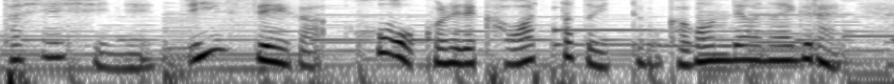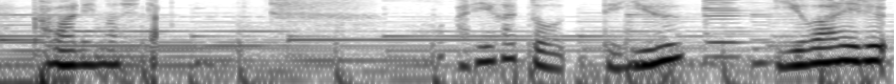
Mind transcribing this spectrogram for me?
私自身ね人生がほぼこれで変わったと言っても過言ではないぐらい変わりました。ありがとうって言う言われる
